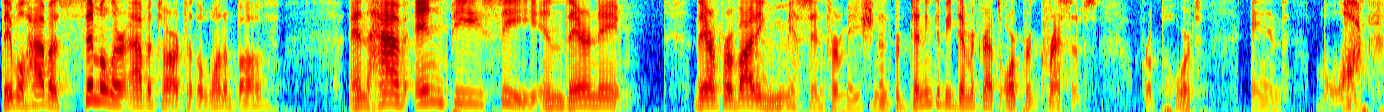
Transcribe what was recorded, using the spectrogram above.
They will have a similar avatar to the one above and have NPC in their name. They are providing misinformation and pretending to be Democrats or progressives. Report and block.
